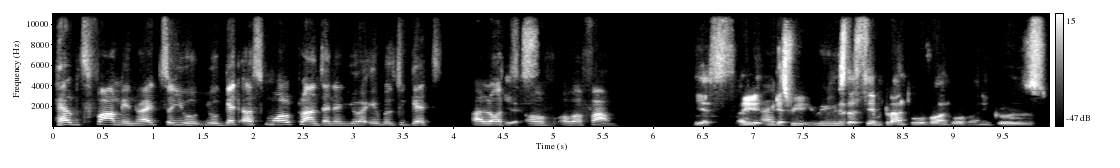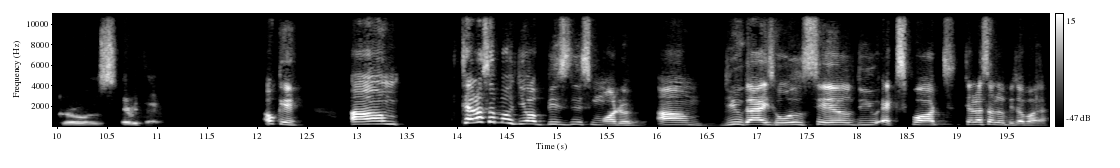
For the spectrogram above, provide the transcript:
helps farming, right? So you you get a small plant and then you are able to get a lot Yes. of, of a farm. Yes, and you, you just re- reuse the same plant over and over, and it grows grows every time. Okay. Um tell us about your business model. Um do you guys wholesale? Do you export? Tell us a little bit about that.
